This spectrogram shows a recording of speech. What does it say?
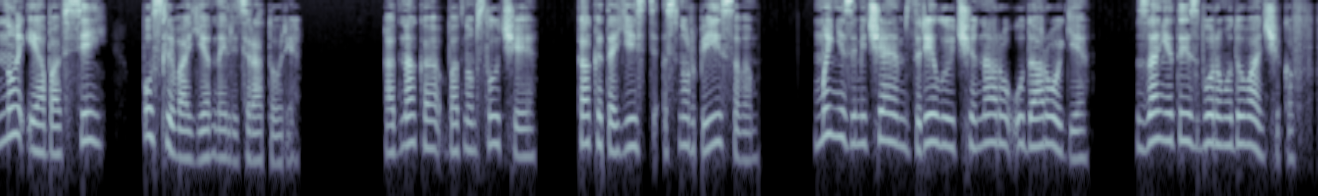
но и обо всей послевоенной литературе. Однако в одном случае как это есть с Нурпеисовым, мы не замечаем зрелую чинару у дороги, занятой сбором одуванчиков.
